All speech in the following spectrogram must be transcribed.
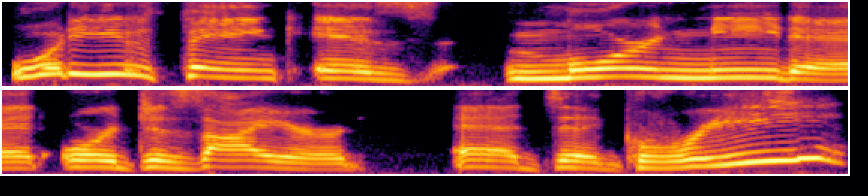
What do you think is more needed or desired, a degree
